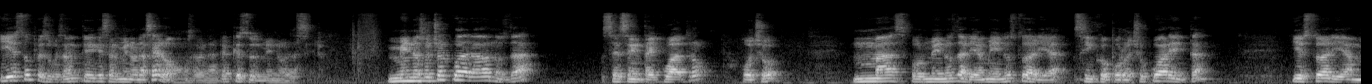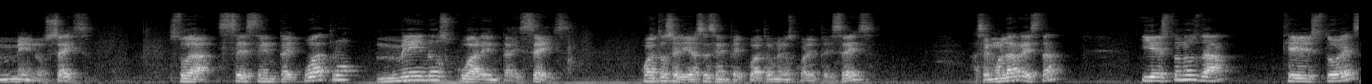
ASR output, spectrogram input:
Y esto pues supuestamente tiene que ser menor a 0. Vamos a ver acá que esto es menor a 0. Menos 8 al cuadrado nos da 64. 8 más por menos daría menos, esto daría 5 por 8, 40. Y esto daría menos 6. Esto da 64 menos 46. ¿Cuánto sería 64 menos 46? Hacemos la resta. Y esto nos da que esto es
